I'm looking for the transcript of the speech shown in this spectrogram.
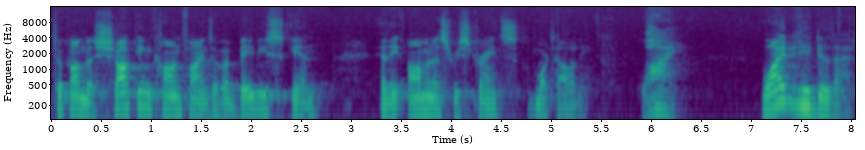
took on the shocking confines of a baby's skin and the ominous restraints of mortality. Why? Why did he do that?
